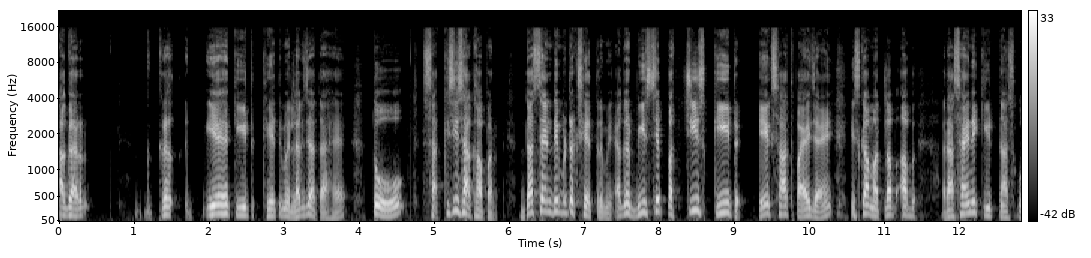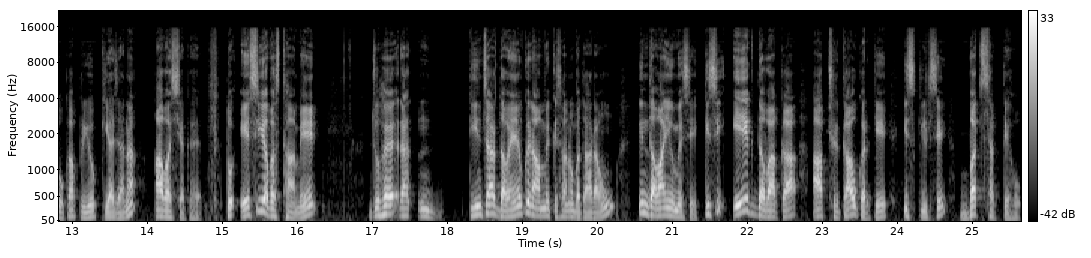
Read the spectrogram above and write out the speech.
अगर यह कीट खेत में लग जाता है तो किसी शाखा पर 10 सेंटीमीटर क्षेत्र में अगर 20 से 25 कीट एक साथ पाए जाएँ, इसका मतलब अब रासायनिक कीटनाशकों का प्रयोग किया जाना आवश्यक है। तो ऐसी अवस्था में जो है तीन चार दवाइयों के नाम में किसानों बता रहा हूँ, इन दवाइयों में से किसी एक दवा का आप छिड़काव करके इस कीट से बच सकते हो।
